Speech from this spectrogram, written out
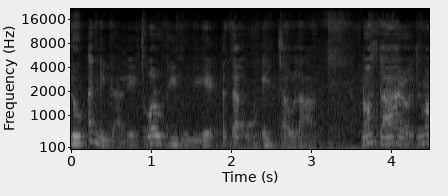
လိုအပ်နေတာလေကျမတို့ပြည်သူတွေရဲ့အသက်အိုးအိမ်ကြောက်လားเนาะဒါကတော့ကျမ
